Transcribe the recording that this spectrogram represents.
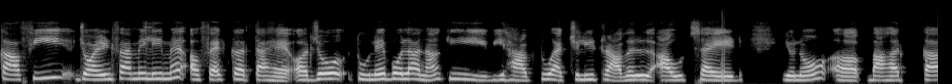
काफ़ी जॉइंट फैमिली में अफेक्ट करता है। और जो तूने बोला ना कि we have to actually travel outside you know बाहर का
